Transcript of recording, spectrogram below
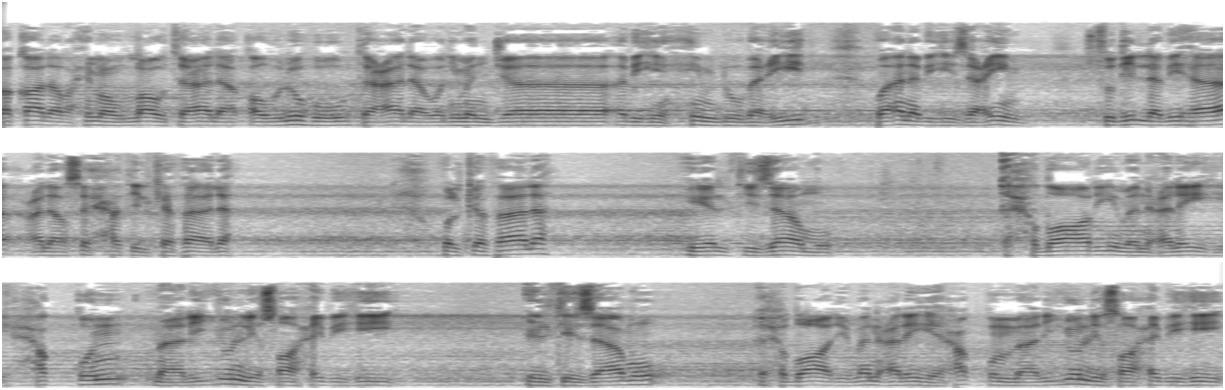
فقال رحمه الله تعالى قوله تعالى ولمن جاء به حمل بعيد وأنا به زعيم استدل بها على صحة الكفالة. والكفالة هي التزام إحضار من عليه حق مالي لصاحبه. التزام إحضار من عليه حق مالي لصاحبه.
